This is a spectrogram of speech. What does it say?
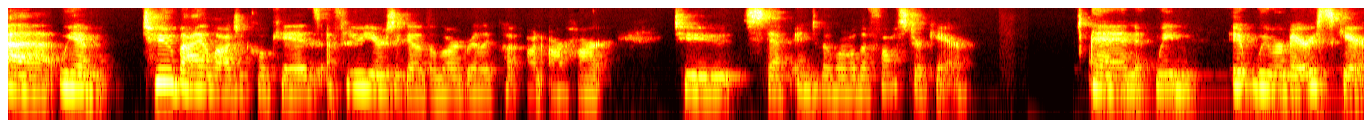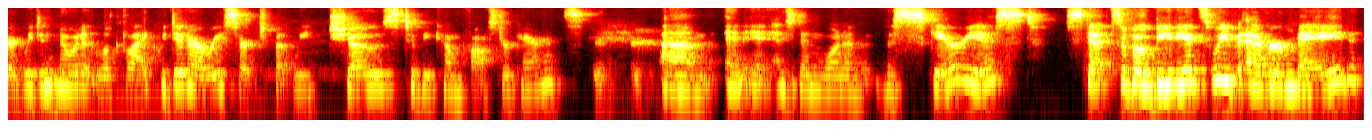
Uh, we have two biological kids. A few years ago, the Lord really put on our heart to step into the world of foster care. And we it, we were very scared. We didn't know what it looked like. We did our research, but we chose to become foster parents. Um, and it has been one of the scariest steps of obedience we've ever made.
